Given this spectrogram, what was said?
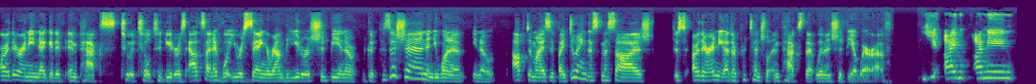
are there any negative impacts to a tilted uterus outside of what you were saying around the uterus should be in a good position and you want to you know optimize it by doing this massage. Just are there any other potential impacts that women should be aware of? Yeah i i mean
